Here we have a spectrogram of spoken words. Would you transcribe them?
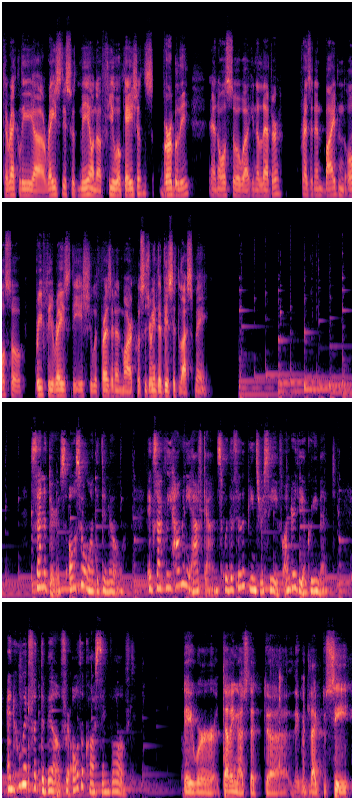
directly uh, raised this with me on a few occasions, verbally, and also uh, in a letter. President Biden also briefly raised the issue with President Marcos during the visit last May. Senators also wanted to know exactly how many Afghans would the Philippines receive under the agreement and who would foot the bill for all the costs involved. They were telling us that uh, they would like to see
